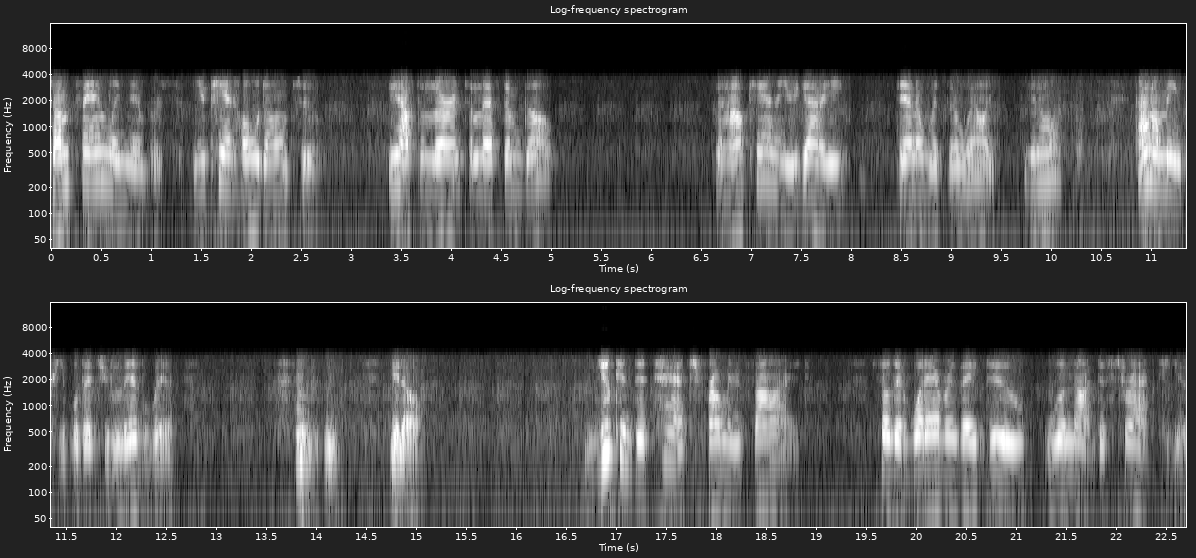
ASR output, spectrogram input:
Some family members you can't hold on to. You have to learn to let them go. So how can you? You got to eat dinner with them. Well, you know, I don't mean people that you live with. you know, you can detach from inside so that whatever they do will not distract you.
